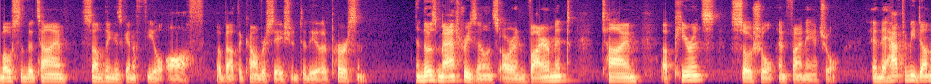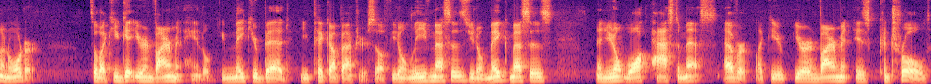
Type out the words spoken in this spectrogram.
Most of the time, something is going to feel off about the conversation to the other person. And those mastery zones are environment, time, appearance, social, and financial. And they have to be done in order. So, like, you get your environment handled, you make your bed, you pick up after yourself. You don't leave messes, you don't make messes, and you don't walk past a mess ever. Like, your, your environment is controlled,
